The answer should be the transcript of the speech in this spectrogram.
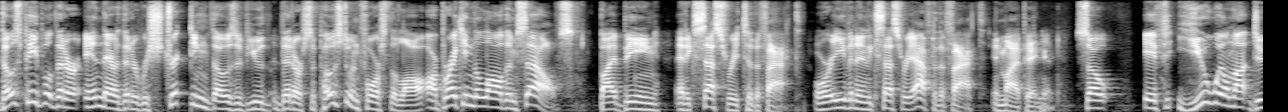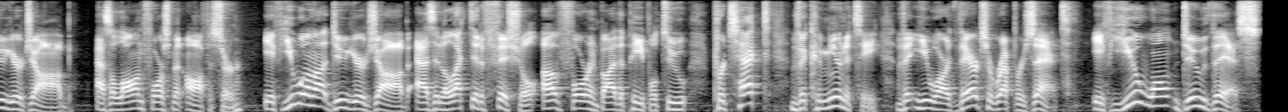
Those people that are in there that are restricting those of you that are supposed to enforce the law are breaking the law themselves by being an accessory to the fact, or even an accessory after the fact, in my opinion. So if you will not do your job as a law enforcement officer, if you will not do your job as an elected official of, for, and by the people to protect the community that you are there to represent, if you won't do this,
